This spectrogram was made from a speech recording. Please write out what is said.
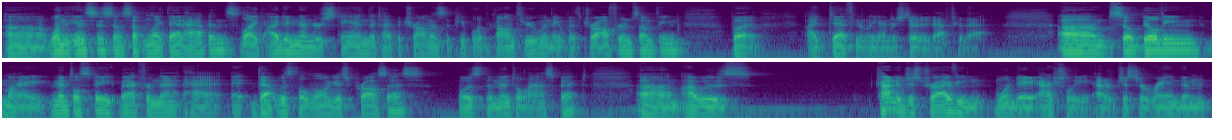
Uh, when the instance of something like that happens like i didn't understand the type of traumas that people have gone through when they withdraw from something but i definitely understood it after that um, so building my mental state back from that had that was the longest process was the mental aspect. Um, i was kind of just driving one day actually out of just a random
